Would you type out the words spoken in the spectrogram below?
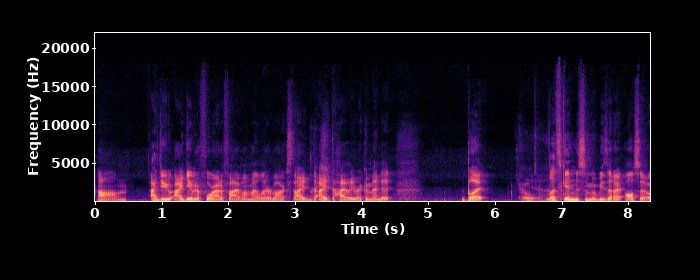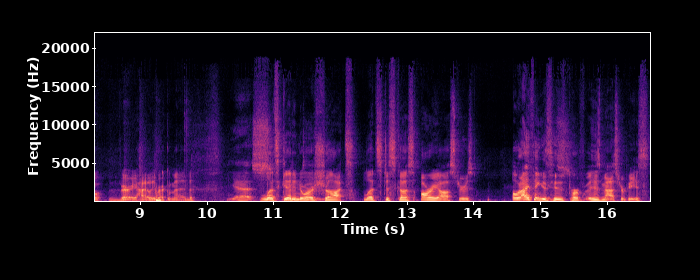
Um, I do. I gave it a four out of five on my letterboxd. I I highly recommend it. But Cool. let's get into some movies that I also very highly recommend. Yes. Let's get into our shots. Let's discuss Ari Aster's what I think is his perf- his masterpiece,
